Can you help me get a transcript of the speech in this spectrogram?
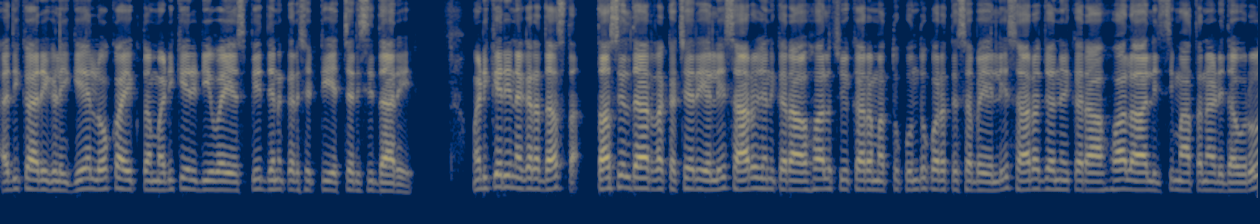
ಅಧಿಕಾರಿಗಳಿಗೆ ಲೋಕಾಯುಕ್ತ ಮಡಿಕೇರಿ ಡಿವೈಎಸ್ಪಿ ದಿನಕರ ಶೆಟ್ಟಿ ಎಚ್ಚರಿಸಿದ್ದಾರೆ. ಮಡಿಕೇರಿ ನಗರದ ತಹಸೀಲ್ದಾರರ ಕಚೇರಿಯಲ್ಲಿ ಸಾರ್ವಜನಿಕರ ಅಹವಾಲು ಸ್ವೀಕಾರ ಮತ್ತು ಕುಂದುಕೊರತೆ ಸಭೆಯಲ್ಲಿ ಸಾರ್ವಜನಿಕರ ಅಹವಾಲು ಆಲಿಸಿ ಮಾತನಾಡಿದ ಅವರು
